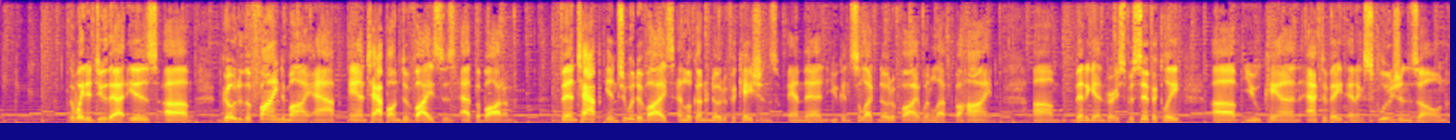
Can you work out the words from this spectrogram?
the way to do that is um, go to the Find My app and tap on Devices at the bottom. Then tap into a device and look under notifications, and then you can select notify when left behind. Um, then again, very specifically, um, you can activate an exclusion zone.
